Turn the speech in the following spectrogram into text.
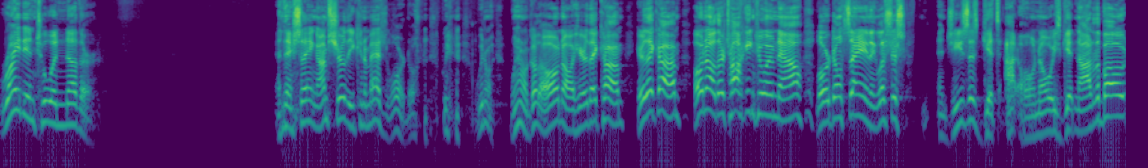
right into another. And they're saying, I'm sure that you can imagine, Lord, don't, we, we, don't, we don't go there. Oh, no, here they come. Here they come. Oh, no, they're talking to him now. Lord, don't say anything. Let's just. And Jesus gets out. Oh, no, he's getting out of the boat.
